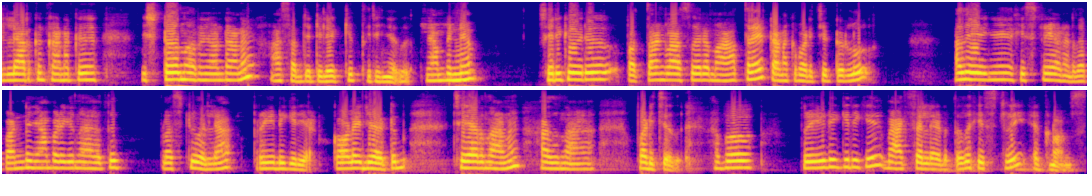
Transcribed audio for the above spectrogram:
എല്ലാവർക്കും കണക്ക് ഇഷ്ടമെന്ന് പറഞ്ഞുകൊണ്ടാണ് ആ സബ്ജക്റ്റിലേക്ക് തിരിഞ്ഞത്. ഞാൻ പിന്നെ ശരിക്കും ഒരു പത്താം ക്ലാസ് വരെ മാത്രമേ കണക്ക് പഠിച്ചിട്ടുള്ളൂ. അത് കഴിഞ്ഞ് ഹിസ്റ്ററിയാണ് എടുത്തത്. പണ്ട് ഞാൻ പഠിക്കുന്ന കാലത്ത് പ്ലസ് ടു അല്ല പ്രീ ഡിഗ്രിയാണ് കോളേജായിട്ടും ചേർന്നാണ് അത് പഠിച്ചത്. അപ്പോൾ പ്രീ ഡിഗ്രിക്ക് മാത്സ് അല്ല എടുത്തത് ഹിസ്റ്ററി എക്കണോമിക്സ്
